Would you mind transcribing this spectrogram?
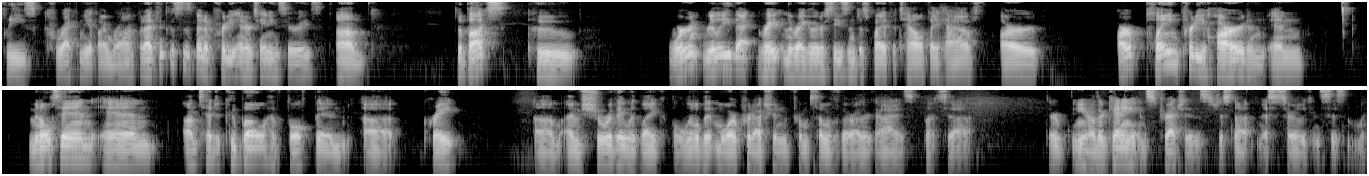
please correct me if I'm wrong, but I think this has been a pretty entertaining series. Um, the Bucks, who weren't really that great in the regular season, despite the talent they have, are are playing pretty hard, and, and Middleton and Antetokounmpo have both been uh, great. Um, I'm sure they would like a little bit more production from some of their other guys, but uh, they're you know they're getting it in stretches, just not necessarily consistently.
